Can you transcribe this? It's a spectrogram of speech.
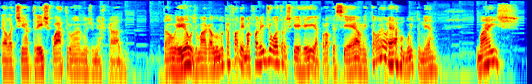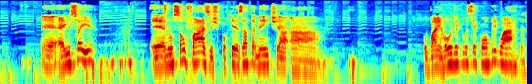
ela tinha 3, 4 anos de mercado. Então eu de Magalu nunca falei, mas falei de outras que errei, a própria Cielo, então eu erro muito mesmo. Mas é, é isso aí. É, não são fases, porque exatamente a, a, o buy and hold é que você compra e guarda.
